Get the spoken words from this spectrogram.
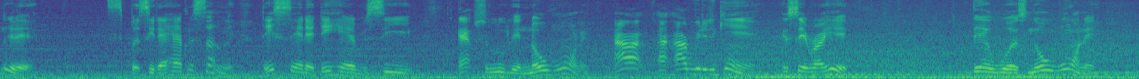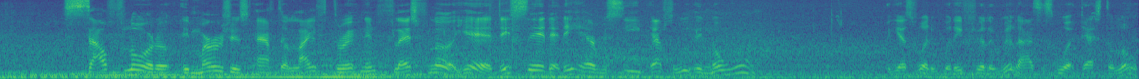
Look at that. But see, that happened suddenly. They said that they had received absolutely no warning. I, I, I read it again. It said right here, there was no warning. South Florida emerges after life-threatening flash flood. Yeah, they said that they have received absolutely no warning. But guess what? What they feel to realize is what? That's the Lord.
